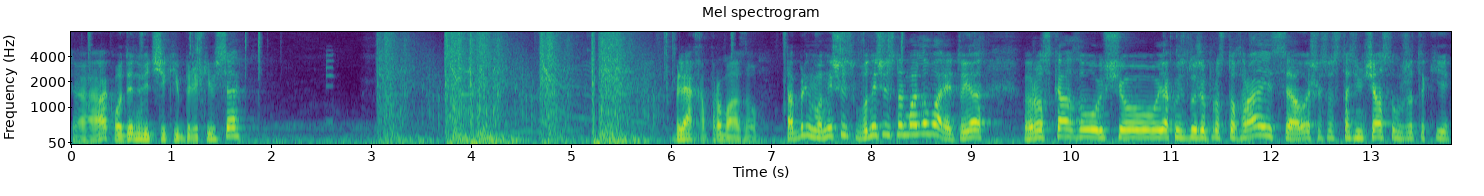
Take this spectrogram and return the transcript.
Так, один від чекібриківся. Бляха, промазав. Та блін, вони щось, вони щось нормально валять, то я розказував, що якось дуже просто грається, але щось останнім часом вже такі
